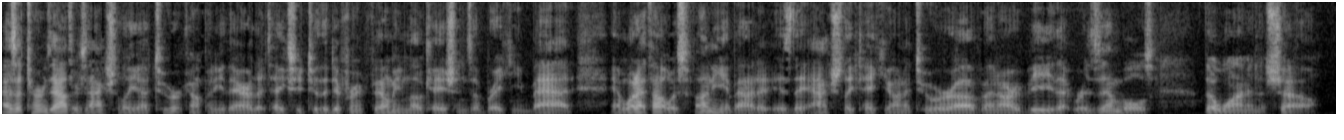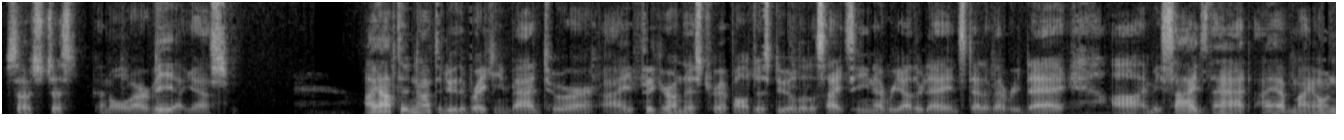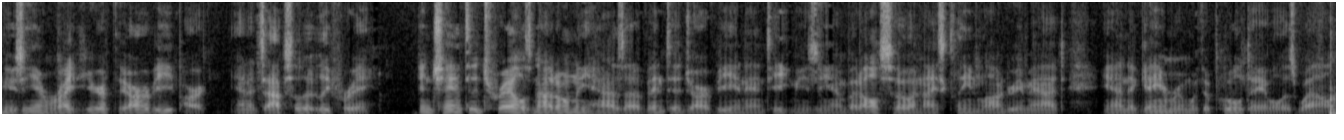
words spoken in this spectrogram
As it turns out, there's actually a tour company there that takes you to the different filming locations of Breaking Bad. And what I thought was funny about it is they actually take you on a tour of an RV that resembles the one in the show. So it's just an old RV, I guess. I opted not to do the Breaking Bad tour. I figure on this trip I'll just do a little sightseeing every other day instead of every day. Uh, and besides that, I have my own museum right here at the RV park, and it's absolutely free. Enchanted Trails not only has a vintage RV and antique museum, but also a nice clean laundromat and a game room with a pool table as well.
